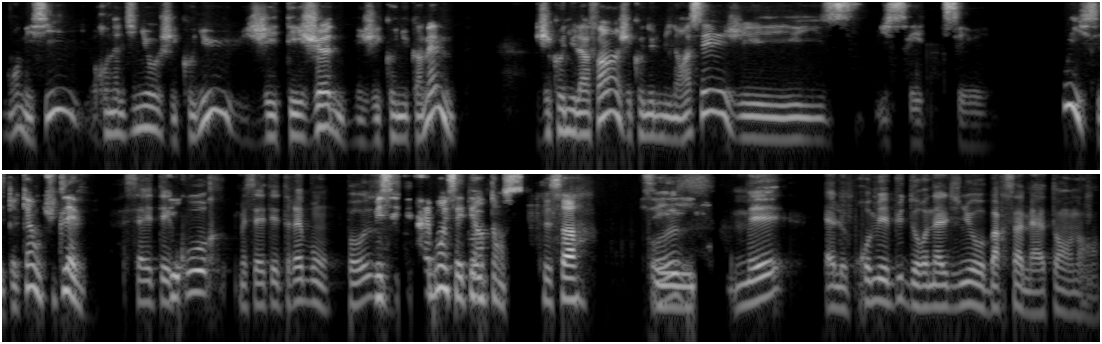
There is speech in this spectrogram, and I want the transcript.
moi, Messi, Ronaldinho, j'ai connu, j'ai été jeune, mais j'ai connu quand même. J'ai connu la fin, j'ai connu le Milan AC, j'ai. c'est- Oui, c'est quelqu'un où tu te lèves. Ça a été Et- court, mais ça a été très bon. Pause. Mais c'était très bon et ça a été intense. C'est ça. Pause. Mais eh, le premier but de Ronaldinho au Barça, mais attends, non.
